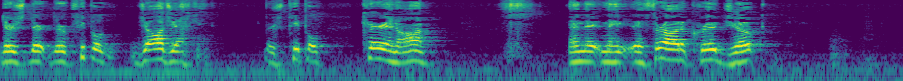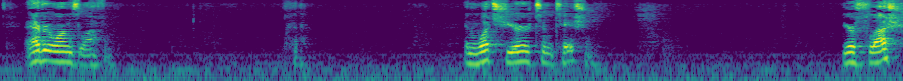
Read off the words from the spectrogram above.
there's there, there are people jaw jacking, there's people carrying on, and they, and they, they throw out a crude joke. Everyone's laughing. and what's your temptation? Your flesh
